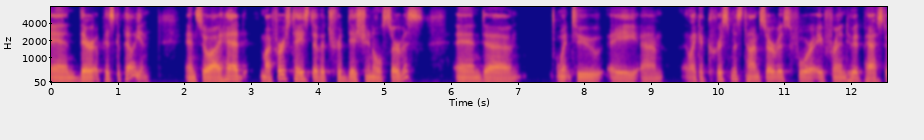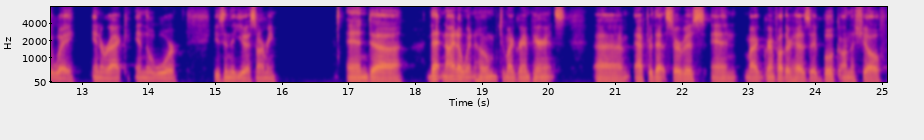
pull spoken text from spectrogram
and they're Episcopalian. And so I had my first taste of a traditional service and uh, went to a um, like a Christmas time service for a friend who had passed away in Iraq in the war. He was in the U.S. Army. And uh, that night, I went home to my grandparents um, after that service. And my grandfather has a book on the shelf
